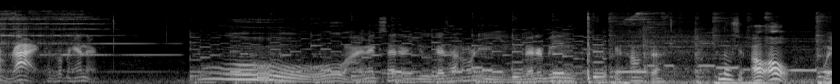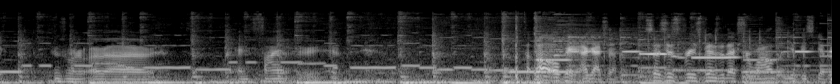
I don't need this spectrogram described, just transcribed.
All right. Can I put my hand there? Ooh, I'm excited. You guys and horny? You better be. Get out the lotion. Oh, oh, wait. Here's one. Uh, and five. Oh, okay, I gotcha. So it's just free spins with extra wild. Yippee skippy.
